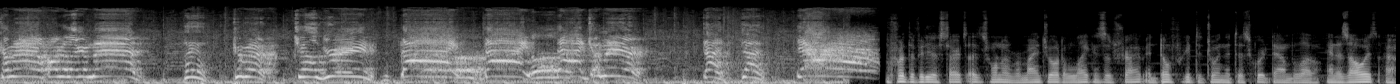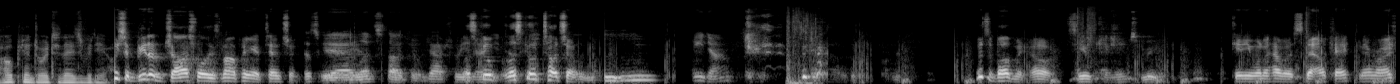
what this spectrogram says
Come here, fucking like a man! Come here! Kill Green! Die! Die! Die! Come here! Die! Die! Yeah! Before the video starts, I just want to remind you all to like and subscribe, and don't forget to join the Discord down below. And as always, I hope you enjoyed today's video. We should beat up Josh while he's not paying attention. That's good. Yeah, let's touch him. Josh, let's go. Let's go touch him. Hey, Josh. Who's above me? Oh, it's you, Kenny. It's me. Kenny, you want to have a stat? Okay, never mind.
